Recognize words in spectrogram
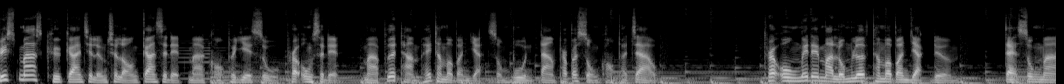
คริสต์มาสคือการเฉลิมฉลองการเสด็จมาของพระเยซู พระองค์เสด็จมาเพื่อทำให้ธรรมบัญญัติสมบูรณ์ตามพระประสงค์ของพระเจ้า พระองค์ไม่ได้มาล้มเลิกธรรมบัญญัติเดิม แต่ทรงมา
